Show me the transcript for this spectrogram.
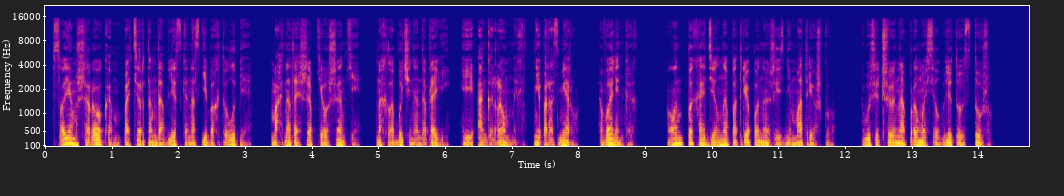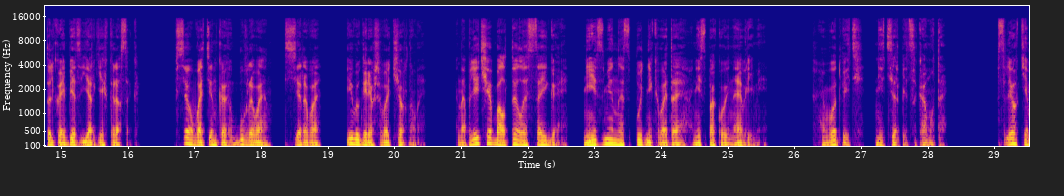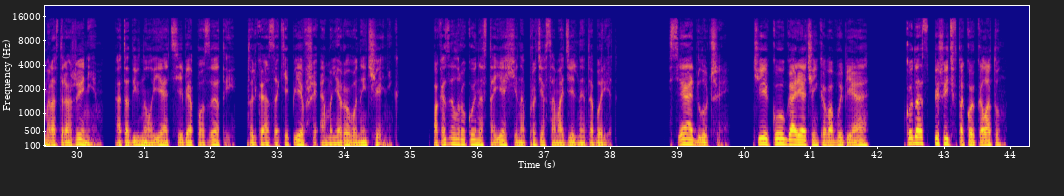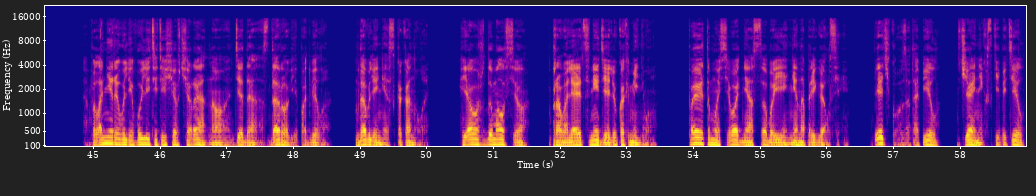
В своем широком, потертом до блеска на сгибах тулупе, мохнатой шапке-ушанки, нахлобученной до брови и огромных, не по размеру, валенках, он походил на потрепанную жизнью матрешку, вышедшую на промысел в лютую стужу, только без ярких красок. Все в оттенках бурого, серого и выгоревшего черного. На плече болталась сайга, неизменный спутник в это неспокойное время. Вот ведь не терпится кому-то. С легким раздражением отодвинул я от себя позатый, только закипевший эмалированный чайник. Показал рукой настоящий напротив самодельный табурет. «Сядь лучше. Чайку горяченького выпей, а? Куда спешить в такой колотун?» Планировали вылететь еще вчера, но деда здоровье подвело. Давление скакануло. Я уж думал, все, проваляется неделю как минимум. Поэтому сегодня особо и не напрягался. Печку затопил, чайник вскипятил.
